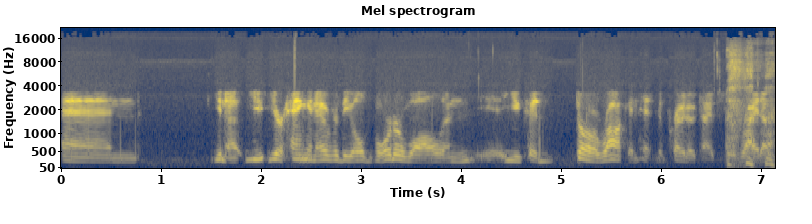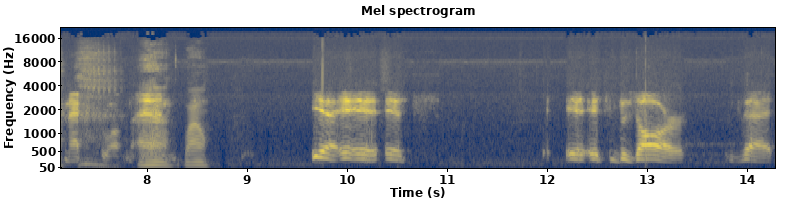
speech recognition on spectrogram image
and you know, you, you're hanging over the old border wall, and you could throw a rock and hit the prototypes. Right up next to them, Yeah, wow. yeah, it, it, it's it, it's bizarre that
